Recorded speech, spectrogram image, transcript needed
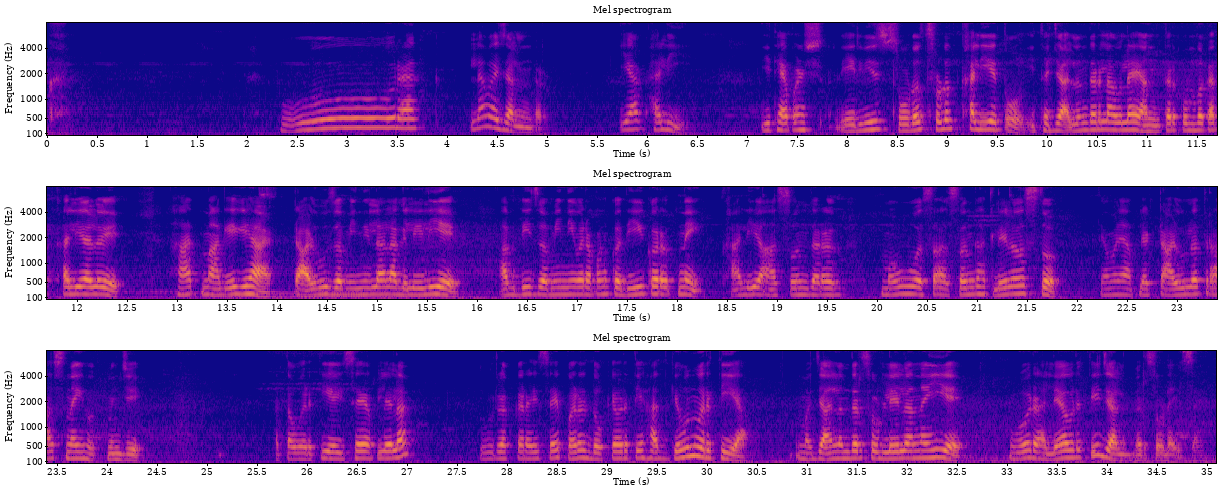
पुराक. लावाय जालंधर या खाली. इथे आपण श- एरवी सोडत सोडत खाली येतो. इथं जालंधर लावलाय अंतरकुंभकात खाली आलो आहे हात मागे घ्या. टाळू जमिनीला लागलेली आहे. अगदी जमिनीवर आपण कधीही करत नाही. खाली आसन जरा मऊ असं आसन घातलेलं असतं. त्यामुळे आपल्या टाळूला त्रास नाही होत म्हणजे. आता वरती यायचं आहे आपल्याला. पूरक करायचं आहे परत डोक्यावरती हात घेऊन वरती या. मग जालंधर सोडलेला नाही आहे वर आल्यावरती जालंधर सोडायचं आहे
